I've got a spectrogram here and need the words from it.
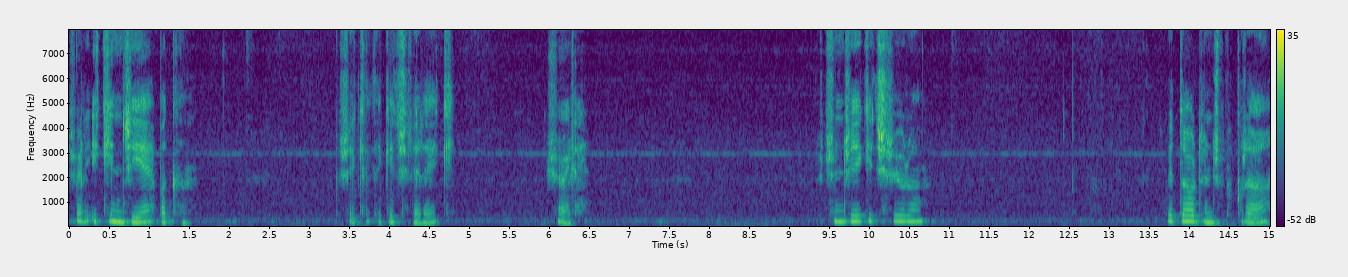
Şöyle ikinciye bakın. Bu şekilde geçirerek şöyle üçüncüye geçiriyorum. Ve dördüncü pıpırağı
